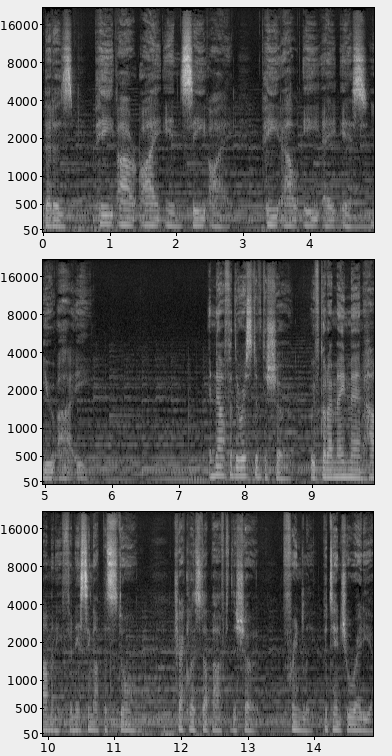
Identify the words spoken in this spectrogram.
That is P R I N C I P L E A S U R E. And now for the rest of the show, we've got our main man Harmony finessing up a storm. Track list up after the show. Friendly Potential Radio.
